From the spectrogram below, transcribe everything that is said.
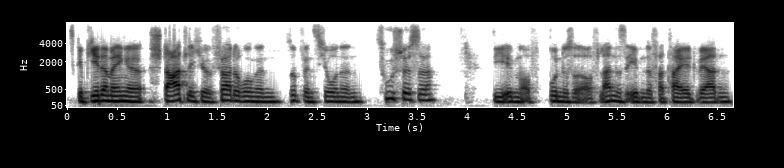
Es gibt jede Menge staatliche Förderungen, Subventionen, Zuschüsse, die eben auf Bundes- oder auf Landesebene verteilt werden.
